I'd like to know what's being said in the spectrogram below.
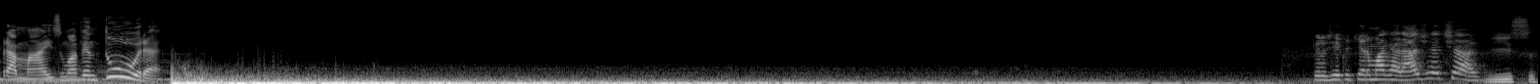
pra mais uma aventura! Pelo jeito aqui era uma garagem, né, Thiago? Isso.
